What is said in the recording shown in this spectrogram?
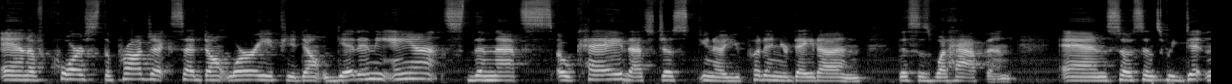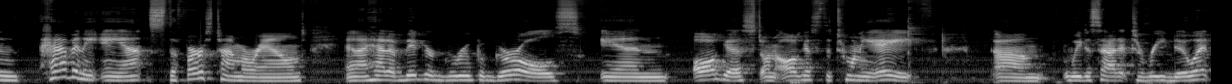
and of course, the project said, don't worry if you don't get any ants, then that's okay. That's just, you know, you put in your data and this is what happened. And so, since we didn't have any ants the first time around, and I had a bigger group of girls in August, on August the 28th, um, we decided to redo it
